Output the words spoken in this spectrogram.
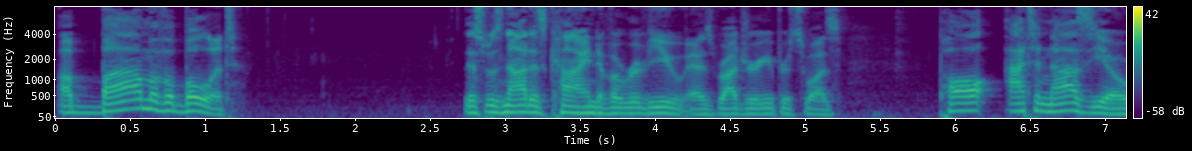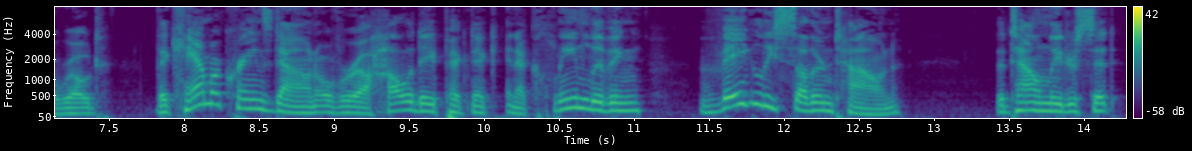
A Bomb of a Bullet. This was not as kind of a review as Roger Ebert's was. Paul Attanasio wrote, The camera cranes down over a holiday picnic in a clean living, vaguely southern town. The town leaders sit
